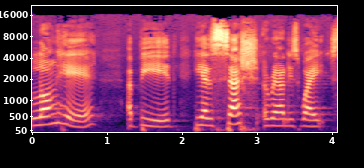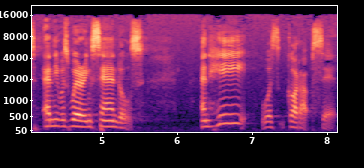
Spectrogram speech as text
long hair, a beard, he had a sash around his waist, and he was wearing sandals. And he was got upset.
